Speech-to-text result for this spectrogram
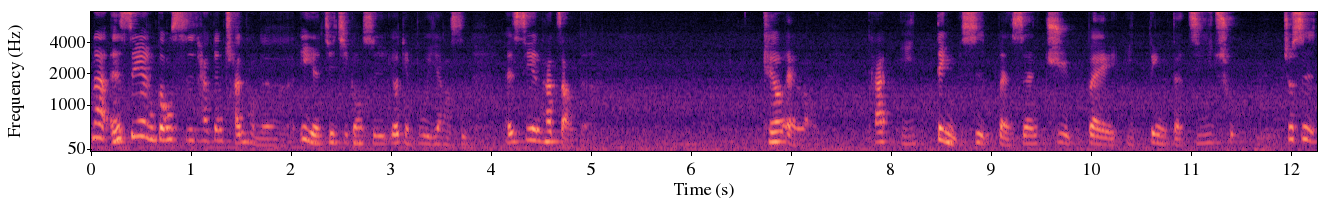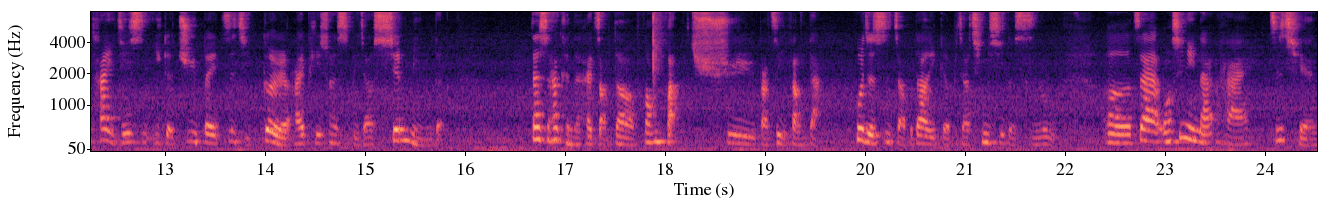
那 N C N 公司它跟传统的艺人经纪公司有点不一样，是 N C N 它找的 K O L，它一定是本身具备一定的基础，就是它已经是一个具备自己个人 I P 算是比较鲜明的。但是他可能还找不到方法去把自己放大，或者是找不到一个比较清晰的思路。呃，在王心凌男孩之前，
